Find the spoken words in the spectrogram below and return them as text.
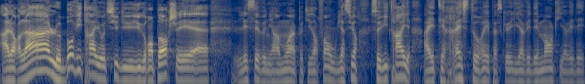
Alors là, le beau vitrail au-dessus du, du grand porche et euh, laissez venir à moi un petit enfant où bien sûr ce vitrail a été restauré parce qu'il y avait des manques, il y avait des,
